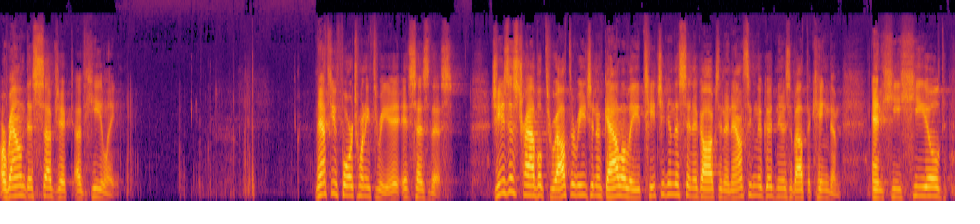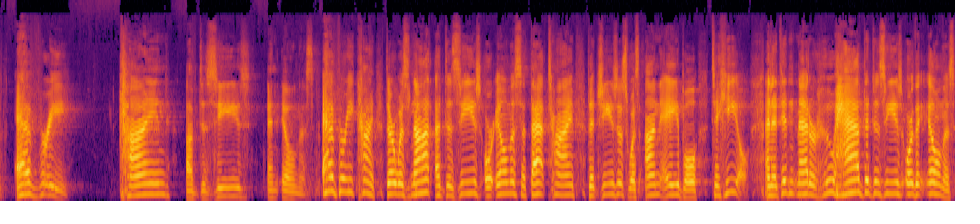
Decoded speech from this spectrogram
around this subject of healing. Matthew 4:23 it says this. Jesus traveled throughout the region of Galilee, teaching in the synagogues and announcing the good news about the kingdom, and he healed every kind of disease and illness. Every kind. There was not a disease or illness at that time that Jesus was unable to heal. And it didn't matter who had the disease or the illness.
